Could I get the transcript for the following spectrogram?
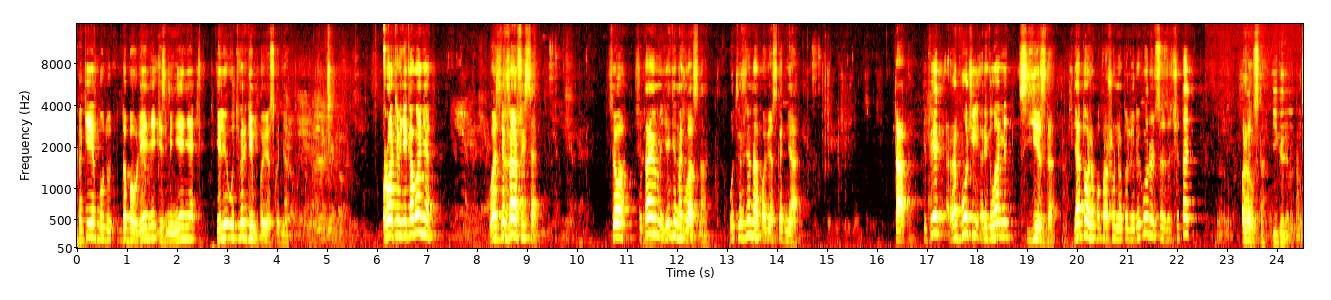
какие будут добавления, изменения или утвердим повестку дня? Против никого нет? Воздержавшийся? Все, считаем единогласно. Утверждена повестка дня. Так, теперь рабочий регламент съезда. Я тоже попрошу Анатолия Григорьевича зачитать. Пожалуйста. Игорь Анатольевич.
